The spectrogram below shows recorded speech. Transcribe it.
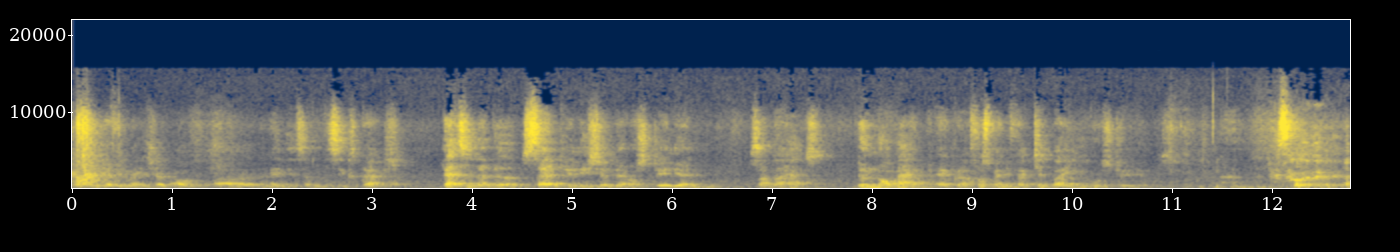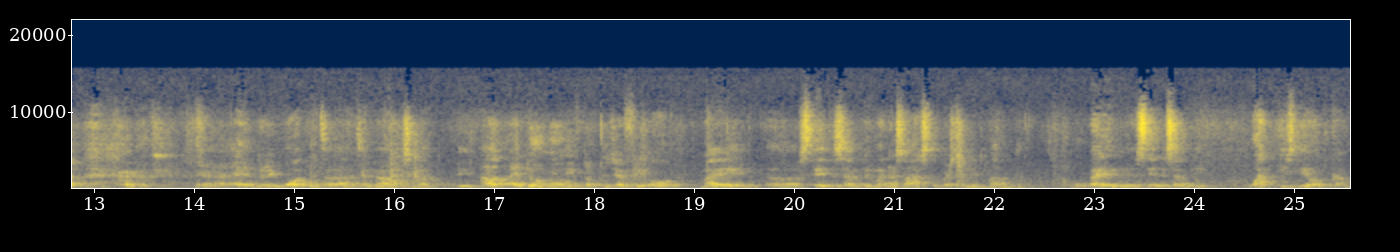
Dr. Jeffrey mentioned of uh, the 1976 crash. That's another sad relation that Australia and Sabah has. The Nomad aircraft was manufactured by you Australians. so, yeah, and the report uh, until now has not been out. I don't know if Dr. Jeffrey or my uh, state assemblyman has asked the question in Parliament, uh, in the state assembly, what is the outcome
